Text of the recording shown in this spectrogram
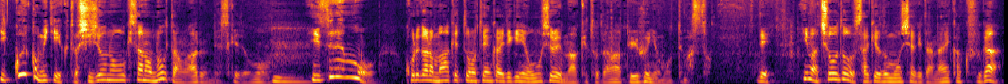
一個一個見ていくと市場の大きさの濃淡はあるんですけれども、うん、いずれもこれからマーケットの展開的に面白いマーケットだなというふうに思ってますと。で、今ちょうど先ほど申し上げた内閣府が、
